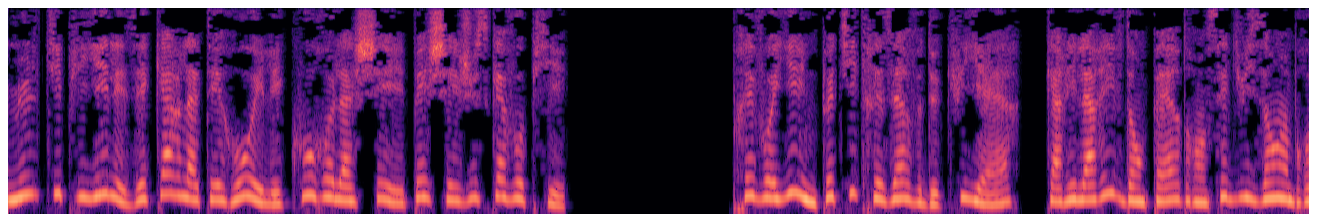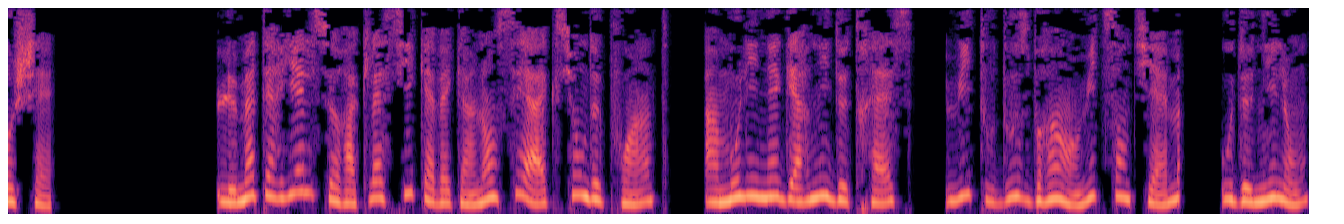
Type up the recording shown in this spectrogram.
Multipliez les écarts latéraux et les coups relâchés et pêchez jusqu'à vos pieds. Prévoyez une petite réserve de cuillère, car il arrive d'en perdre en séduisant un brochet. Le matériel sera classique avec un lancer à action de pointe, un moulinet garni de tresses, 8 ou 12 brins en 8 centièmes, ou de nylon,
